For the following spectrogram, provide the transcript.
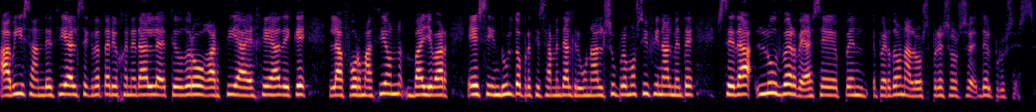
avisan, decía el secretario general Teodoro García Egea, de que la formación va a llevar ese indulto precisamente al Tribunal Supremo si finalmente se da luz verde a ese perdón a los presos del Prusés.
